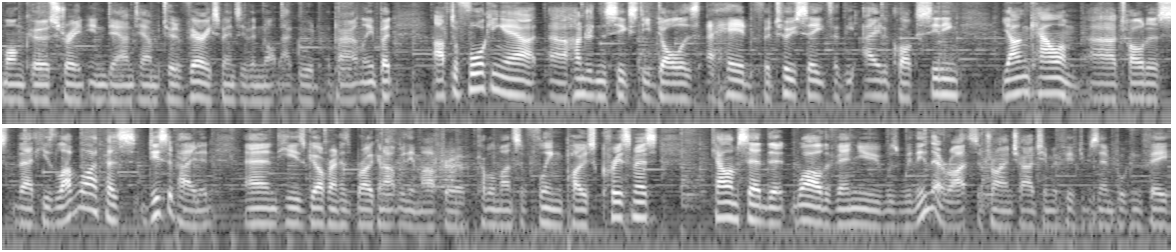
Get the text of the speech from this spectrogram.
Moncur Street in downtown Betoota. Very expensive and not that good, apparently. But after forking out uh, $160 a head for two seats at the 8 o'clock sitting, Young Callum uh, told us that his love life has dissipated and his girlfriend has broken up with him after a couple of months of fling post Christmas. Callum said that while the venue was within their rights to try and charge him a 50% booking fee,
